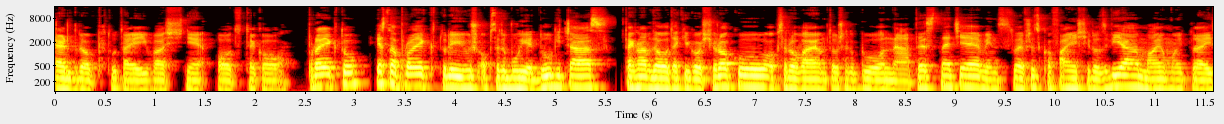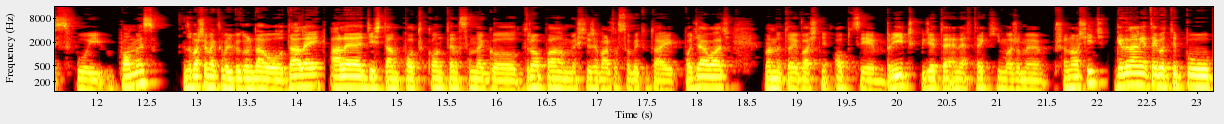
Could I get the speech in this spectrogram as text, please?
airdrop tutaj właśnie od tego projektu. Jest to projekt, który już obserwuję długi czas, tak naprawdę od jakiegoś roku. Obserwowałem to już jak było na testnecie, więc tutaj wszystko fajnie się rozwija, mają oni tutaj swój pomysł. Zobaczymy, jak to będzie wyglądało dalej, ale gdzieś tam pod kątem samego dropa myślę, że warto sobie tutaj podziałać. Mamy tutaj właśnie opcję Bridge, gdzie te NFT-ki możemy przenosić. Generalnie tego typu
